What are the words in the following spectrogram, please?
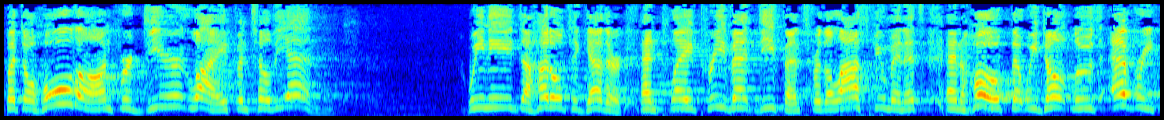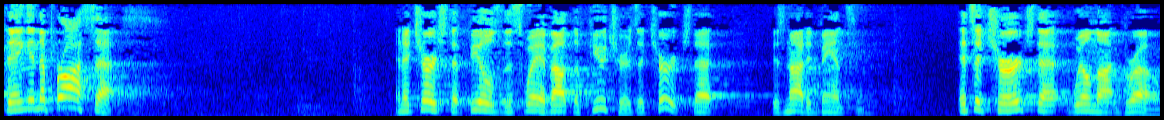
but to hold on for dear life until the end. We need to huddle together and play prevent defense for the last few minutes and hope that we don't lose everything in the process. And a church that feels this way about the future is a church that is not advancing. It's a church that will not grow.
